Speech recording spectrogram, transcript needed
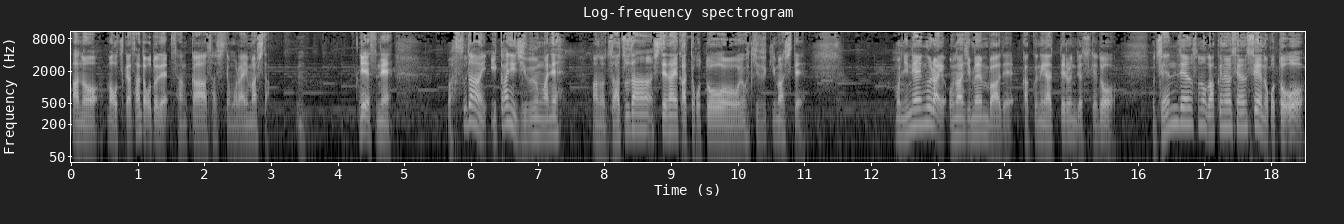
あの、まあ、お疲れさんってことで参加させてもらいました。うん、でですね、まあ、普段いかに自分がねあの雑談してないかってことを気づきましてもう2年ぐらい同じメンバーで学年やってるんですけど全然その学年の先生のことを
